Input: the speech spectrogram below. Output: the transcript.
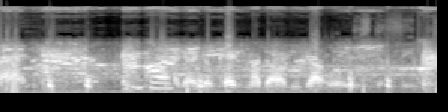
I gotta go catch my dog. He got loose. Defeated.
